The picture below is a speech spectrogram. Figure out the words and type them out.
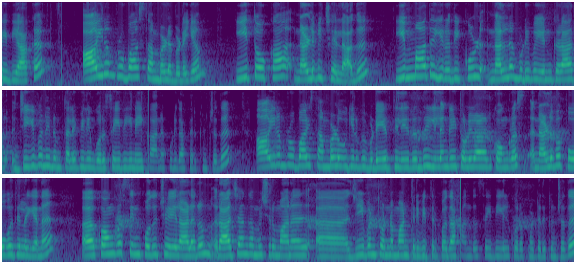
செய்தியாக ஆயிரம் ரூபாய் சம்பள விடயம் ஈதோகா நழுவி செல்லாது. இம்மாத இறுதிக்குள் நல்ல முடிவு என்கிறார் ஜீவன் எனும் தலைப்பிலும் ஒரு செய்தியினை காணக்கூடியதாக இருக்கின்றது. ஆயிரம் ரூபாய் சம்பள உயர்வு விடயத்திலிருந்து இலங்கை தொழிலாளர் காங்கிரஸ் நழுவ போவதில்லை என காங்கிரஸின் பொதுச் செயலாளரும் ராஜாங்க அமைச்சருமான ஜீவன் தொண்டமான் தெரிவித்திருப்பதாக அந்த செய்தியில் கூறப்பட்டிருக்கின்றது.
